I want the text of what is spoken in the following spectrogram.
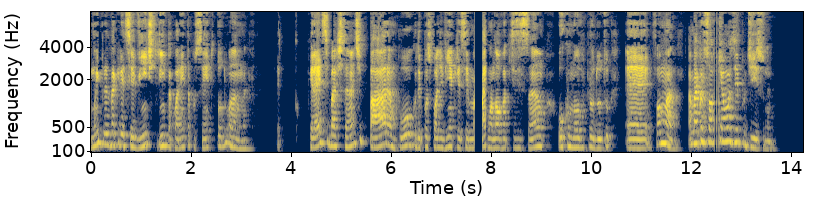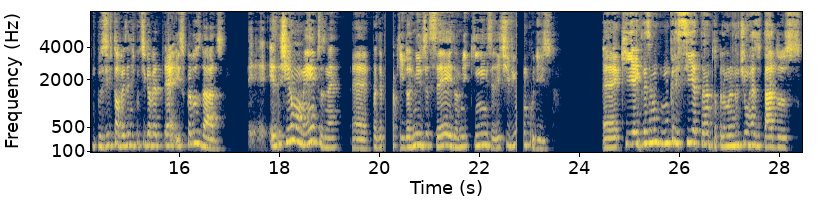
Uma empresa vai crescer 20, 30, 40% todo ano, né? cresce bastante, para um pouco, depois pode vir a crescer mais com uma nova aquisição ou com um novo produto é, formado. A Microsoft é um exemplo disso, né? Inclusive, talvez a gente consiga ver é, isso pelos dados. Existiram momentos, né? É, por exemplo, aqui em 2016, 2015, a gente viu um pouco disso. É, que a empresa não, não, crescia tanto, pelo menos não tinham resultados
